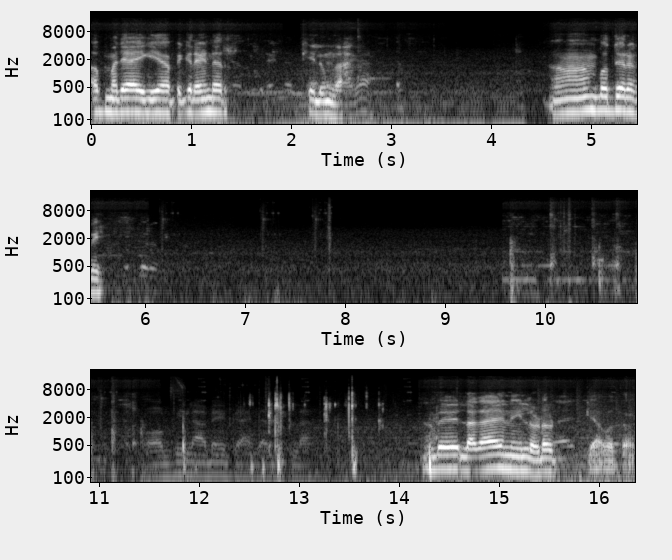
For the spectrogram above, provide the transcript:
अब मज़ा आएगी यहाँ पे ग्राइंडर खेलूँगा। हाँ बहुत देर हो गई। वॉक भी ला बे ग्राइंडर निकला। अबे लगाया नहीं लोडआउट क्या बताऊँ?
